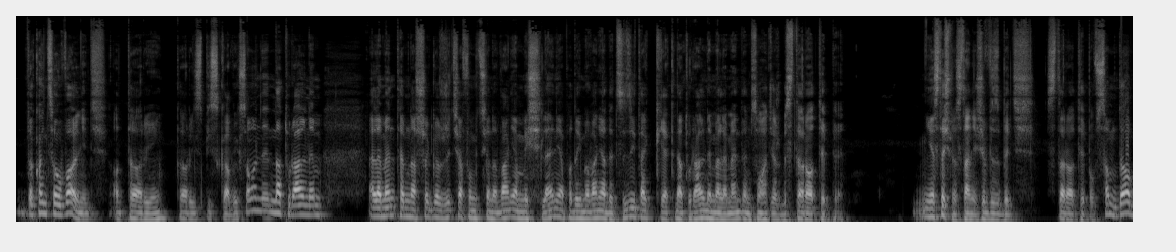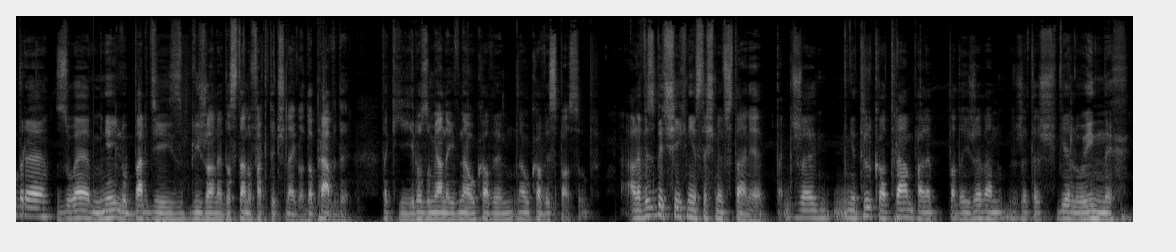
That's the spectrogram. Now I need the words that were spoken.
do końca uwolnić od teorii, teorii spiskowych. Są one naturalnym elementem naszego życia, funkcjonowania, myślenia, podejmowania decyzji, tak jak naturalnym elementem są chociażby stereotypy. Nie jesteśmy w stanie się wyzbyć stereotypów. Są dobre, złe, mniej lub bardziej zbliżone do stanu faktycznego, do prawdy, taki rozumianej w naukowym, naukowy sposób. Ale wyzbyć się ich nie jesteśmy w stanie. Także nie tylko Trump, ale podejrzewam, że też wielu innych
